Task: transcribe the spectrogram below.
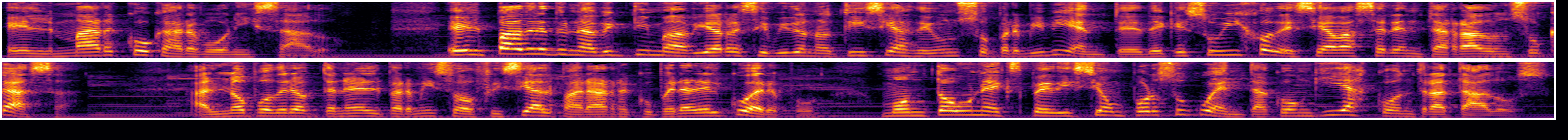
el marco carbonizado. El padre de una víctima había recibido noticias de un superviviente de que su hijo deseaba ser enterrado en su casa. Al no poder obtener el permiso oficial para recuperar el cuerpo, montó una expedición por su cuenta con guías contratados.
